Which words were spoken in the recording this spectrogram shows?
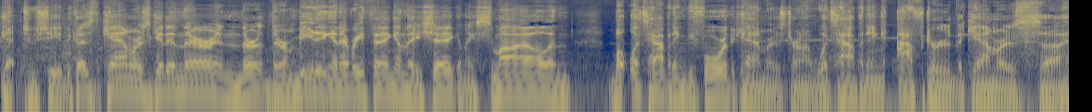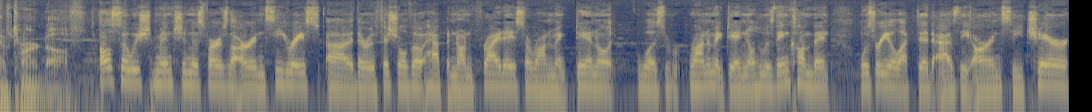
get to see because the cameras get in there and they're they're meeting and everything, and they shake and they smile and. But what's happening before the cameras turn on? What's happening after the cameras uh, have turned off? Also, we should mention as far as the RNC race, uh, their official vote happened on Friday. So Ronna McDaniel was Ronna McDaniel, who was the incumbent, was reelected as the RNC chair.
